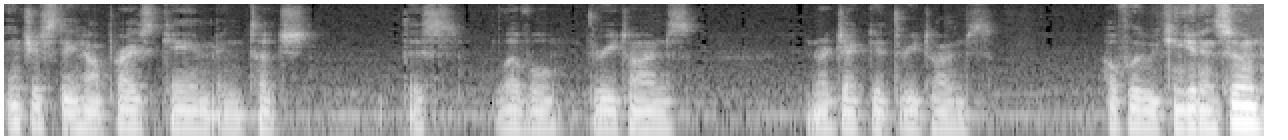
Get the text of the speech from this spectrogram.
interesting how price came and touched this level three times and rejected three times. Hopefully we can get in soon.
